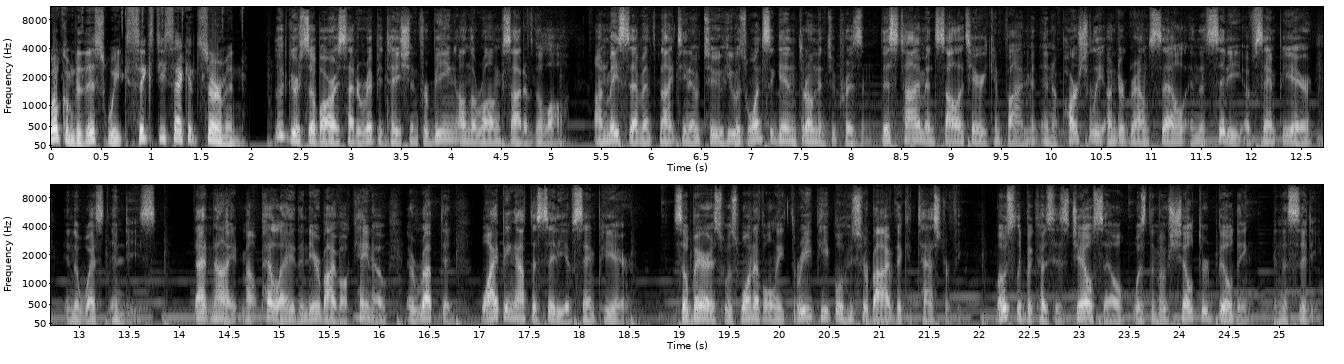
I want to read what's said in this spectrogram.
Welcome to this week's 60 second sermon. Ludger Sylbaris had a reputation for being on the wrong side of the law. On May 7, 1902, he was once again thrown into prison, this time in solitary confinement in a partially underground cell in the city of Saint Pierre in the West Indies. That night, Mount Pelée, the nearby volcano, erupted, wiping out the city of Saint Pierre. Sylbaris was one of only three people who survived the catastrophe, mostly because his jail cell was the most sheltered building in the city.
